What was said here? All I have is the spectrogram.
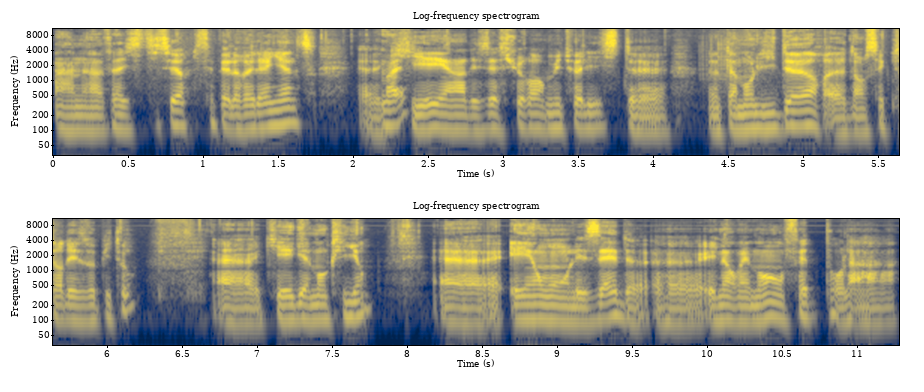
un investisseur qui s'appelle Reliance, euh, ouais. qui est un des assureurs mutualistes, notamment leader dans le secteur des hôpitaux, qui est également client, et on les aide énormément en fait pour la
